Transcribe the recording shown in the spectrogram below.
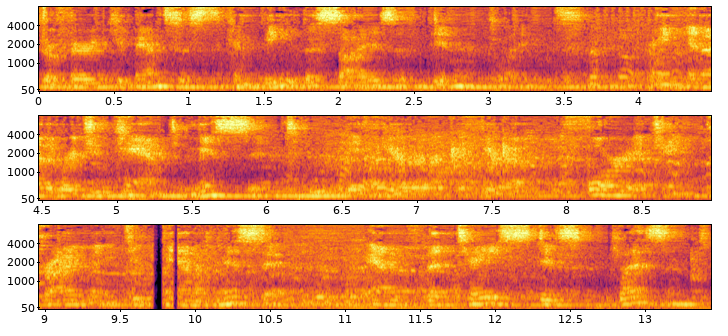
Stropharia cubensis, can be the size of dinner plates. I mean, in other words, you can't miss it. If you're, if you're a foraging primate, you can't miss it. And the taste is pleasant.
